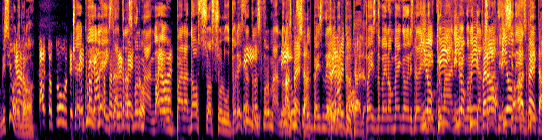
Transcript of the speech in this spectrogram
trasmissione chiaro. però. Tu Cioè, qui lei sta questo. trasformando, Vai è un paradosso assoluto. Lei sta Sì, trasformando sì. la Russia Aspetta, del paese della libertà, tutta. un paese dove non vengono rispettati i Io diritti qui, umani, io vengono qui però, incarcerati i io, dissidenti. aspetta,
